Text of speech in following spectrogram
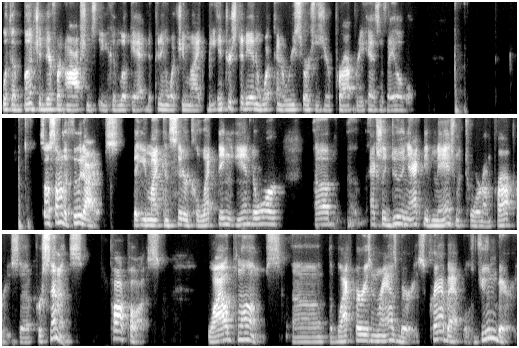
with a bunch of different options that you could look at depending on what you might be interested in and what kind of resources your property has available. So some of the food items that you might consider collecting and or uh, actually doing active management toward on properties, uh, persimmons, pawpaws, wild plums, uh, the blackberries and raspberries, crab apples, juneberry,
